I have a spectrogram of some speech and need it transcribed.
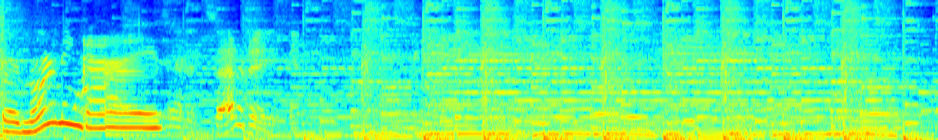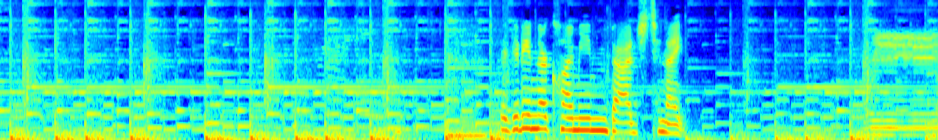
Good morning, guys. And it's Saturday. They're getting their climbing badge tonight. We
